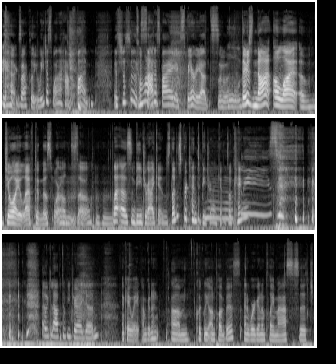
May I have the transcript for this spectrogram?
Yeah, exactly. We just want to have fun. it's just a Come on. satisfying experience. There's not a lot of joy left in this world, Mm-hmm. so let us be dragons. Let us pretend to be dragons, okay? Please. I would love to be dragon. Okay, wait. I'm gonna um quickly unplug this, and we're gonna play Massachusetts.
